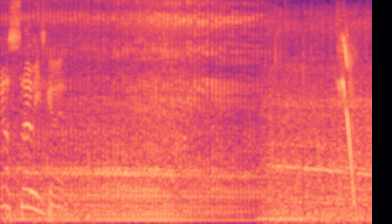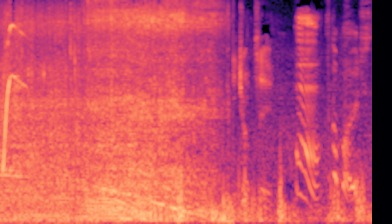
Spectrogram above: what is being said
How slow he's going. He dropped two. Yeah, got both.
